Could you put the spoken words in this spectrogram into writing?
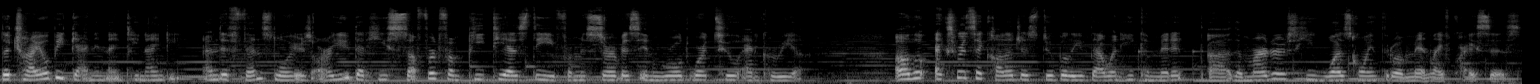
The trial began in 1990, and defense lawyers argued that he suffered from PTSD from his service in World War II and Korea. Although expert psychologists do believe that when he committed uh, the murders, he was going through a midlife crisis.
